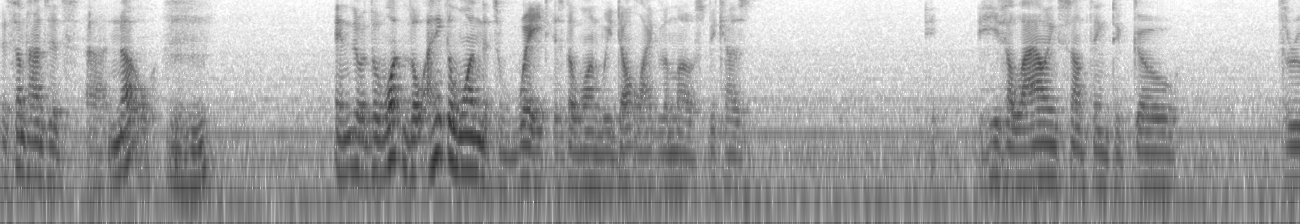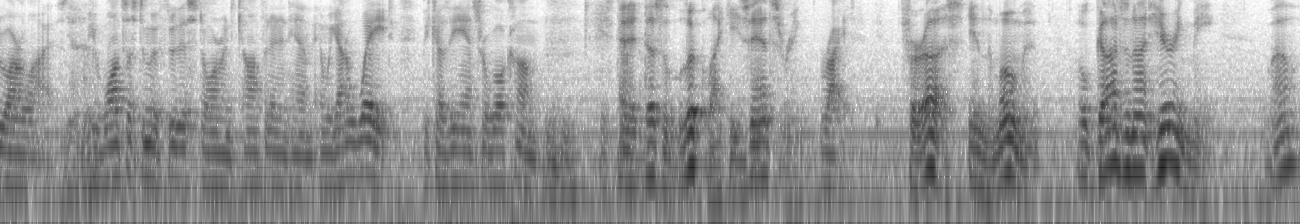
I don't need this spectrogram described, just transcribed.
and sometimes it's uh, no. Mm-hmm. And the, the one, the, I think the one that's wait is the one we don't like the most because he, he's allowing something to go through our lives. Yeah. He wants us to move through this storm and confident in Him, and we got to wait because the answer will come. He's And it doesn't look like he's answering. right. For us, in the moment, oh, God's not hearing me. Well,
